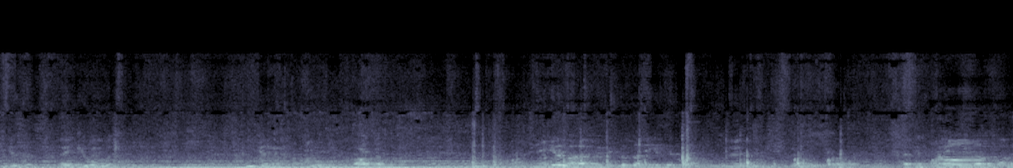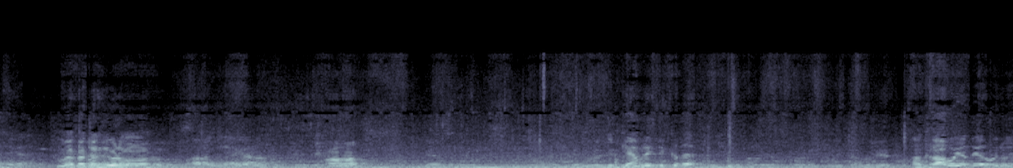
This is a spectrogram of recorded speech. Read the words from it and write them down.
ਠੀਕ ਹੈ sir. Thank you very much ਠੀਕ ਹੈ ਹਾਂ ਸਰ ਠੀਕ ਹੈ ਸਾਰਾ ਕੋਈ ਦਿੱਕਤ ਤਾਂ ਨਹੀਂ ਕਿਸੇ ਨੂੰ? ਇੱਥੇ ਪਾਣੀ ਪੀਣ ਦਾ ਪ੍ਰਬੰਧ ਹੈਗਾ? ਮੈਂ ਕੱਲ ਚੰਡੀਗੜ੍ਹ ਆਵਾਂਗਾ। ਸਾਰਾ ਕੁਝ ਹੈਗਾ ਨਾ? ਹਾਂ ਹਾਂ। ਕੈਮਰੇ 'ਚ ਦਿੱਕਤ ਹੈ? ਆ ਖਰਾਬ ਹੋ ਜਾਂਦੇ ਆ ਰੋਜ਼ ਰੋਜ਼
